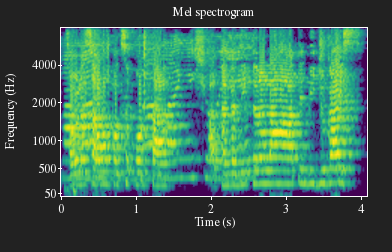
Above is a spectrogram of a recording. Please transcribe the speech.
Sa walang sawang pagsuporta. At hanggang dito na lang ang ating video guys.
